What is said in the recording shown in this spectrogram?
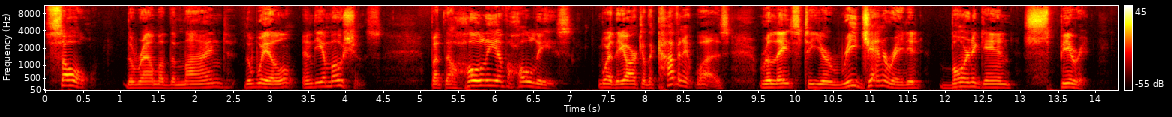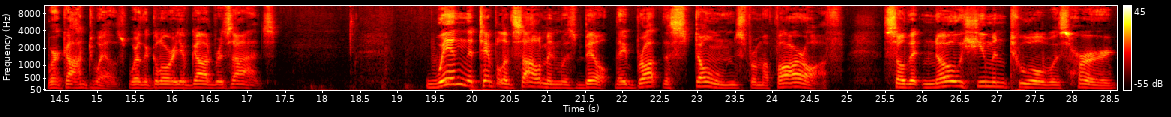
soul, the realm of the mind, the will, and the emotions. But the Holy of Holies, where the Ark of the Covenant was, relates to your regenerated, born again spirit, where God dwells, where the glory of God resides. When the Temple of Solomon was built, they brought the stones from afar off so that no human tool was heard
